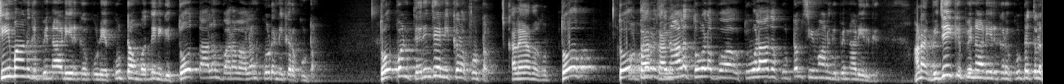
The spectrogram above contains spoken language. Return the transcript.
சீமானுக்கு பின்னாடி இருக்கக்கூடிய கூட்டம் வந்து இன்னைக்கு தோத்தாலும் பரவாயில்லன்னு கூட நிற்கிற கூட்டம். தோப்பன் தெரிஞ்சே நிற்கிற கூட்டம். கலையாத கூட்டம். தோ தோக்கிறதுனால தோல போ துவளாத கூட்டம் சீமானுக்கு பின்னாடி இருக்கு. ஆனா விஜய்க்கு பின்னாடி இருக்கிற கூட்டத்துல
